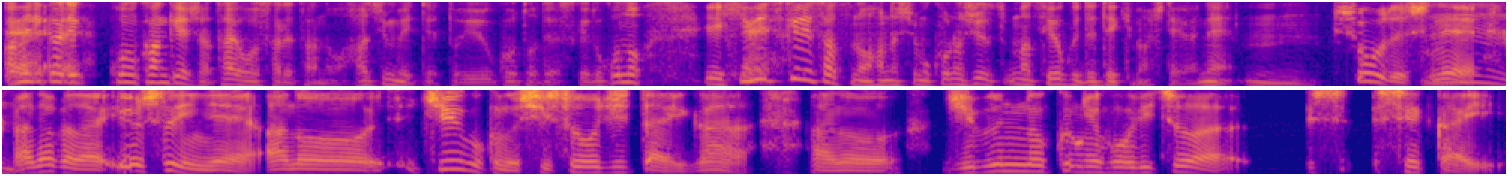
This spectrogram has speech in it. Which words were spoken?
アメリカでこの関係者逮捕されたのは初めてということですけどこの、えー、秘密警察の話もこの週末よく出てきましたよね。うん、そうですね、うん、あだから要するにねあの中国の思想自体があの自分の国法律は世界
